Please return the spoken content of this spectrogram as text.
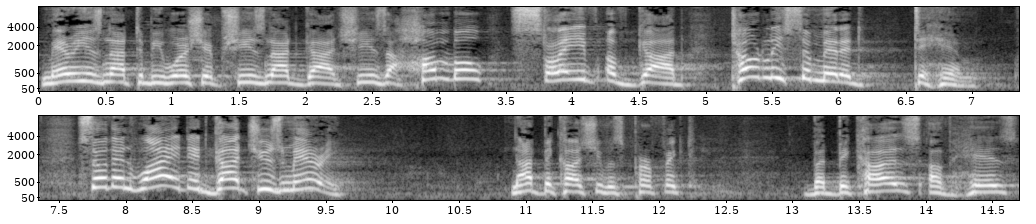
Mary is not to be worshiped. She is not God. She is a humble slave of God, totally submitted to Him. So then, why did God choose Mary? Not because she was perfect, but because of His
